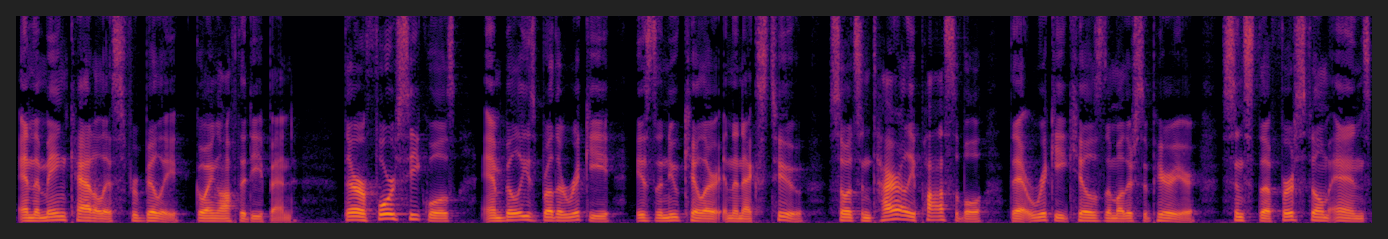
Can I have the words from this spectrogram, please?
and the main catalyst for Billy going off the deep end. There are four sequels, and Billy's brother Ricky is the new killer in the next two, so it's entirely possible that Ricky kills the Mother Superior, since the first film ends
